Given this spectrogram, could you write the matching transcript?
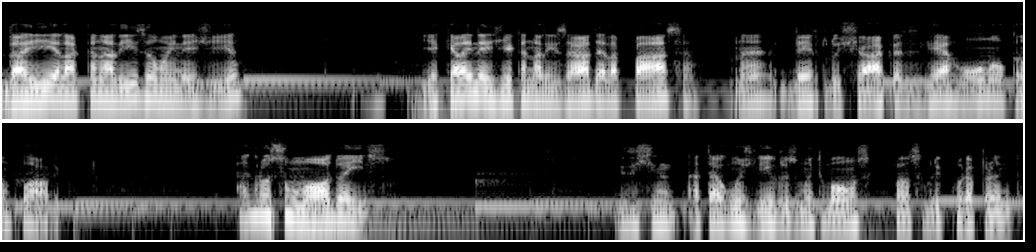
Daí ela canaliza uma energia e aquela energia canalizada ela passa né, dentro dos chakras e rearruma o campo áurico. A grosso modo é isso. Existem até alguns livros muito bons que falam sobre cura prânica.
